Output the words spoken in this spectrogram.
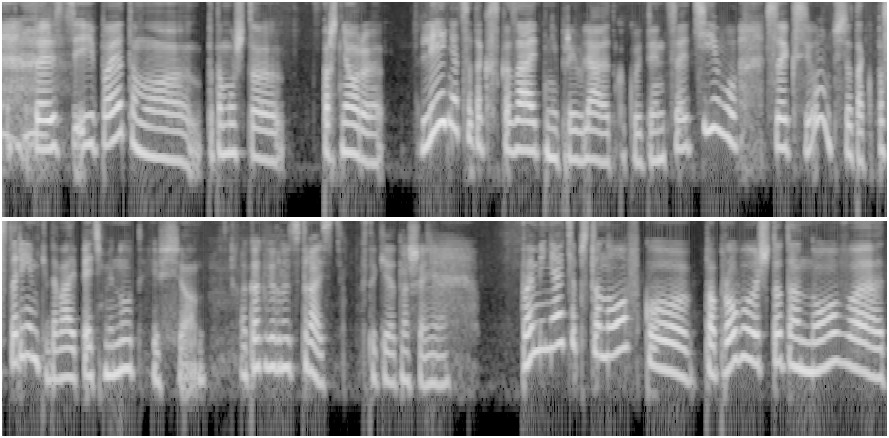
То есть и поэтому, потому что партнеры ленятся, так сказать, не проявляют какую-то инициативу в сексе, все так по старинке, давай пять минут и все. А как вернуть страсть в такие отношения? Поменять обстановку, попробовать что-то новое,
